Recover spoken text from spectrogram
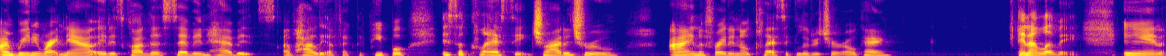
I'm reading right now, it is called The Seven Habits of Highly Effective People. It's a classic, tried and true. I ain't afraid of no classic literature, okay? And I love it. And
